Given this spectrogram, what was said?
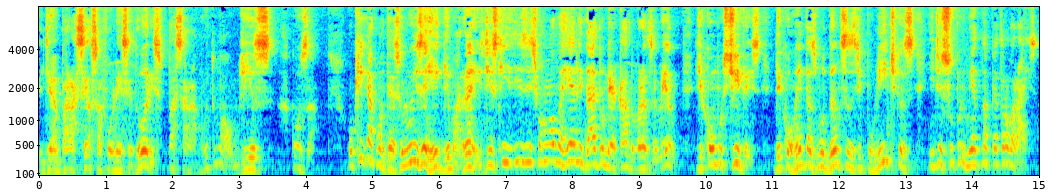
de, para acesso a fornecedores passará muito mal, diz a COSAN. O que, que acontece? O Luiz Henrique Guimarães diz que existe uma nova realidade do mercado brasileiro de combustíveis, decorrente das mudanças de políticas e de suprimento da Petrobras.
